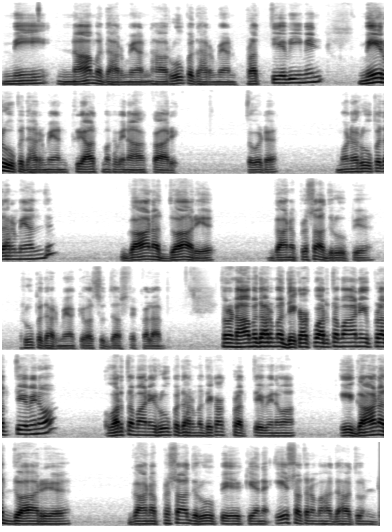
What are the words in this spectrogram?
මේ නාම ධර්මයන් හා රූප ධර්මයන් ප්‍රත්‍ය වීමෙන් මේ රූප ධර්මයන් ක්‍රියාත්මක වෙන ආකාරය. එතකොට මොන රූප ධර්මයන්ද? ගාන ద్వාරය, ගාන ප්‍රසාද රූපය, රූප ධර්මයක් ඒවා සුද්දාස්තක කලාප. එතකොට නාම ධර්ම දෙකක් වර්තමානයේ ප්‍රත්‍ය වෙනවා. වර්තමානයේ රූප ධර්ම දෙකක් ප්‍රත්‍ය වෙනවා. ඒ ගාන ద్వාරය, ගාන ප්‍රසාද රූපය කියන ඒ සතර මහා ධාතුන්ට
